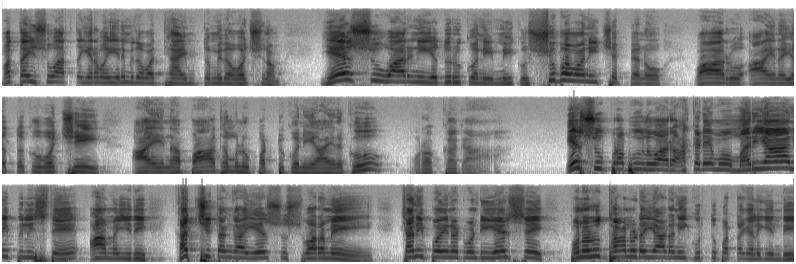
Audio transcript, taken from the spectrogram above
మతైసు వార్త ఇరవై ఎనిమిదవ అధ్యాయం తొమ్మిదవ వచనం. యేసు వారిని ఎదుర్కొని మీకు శుభమని చెప్పెను వారు ఆయన యొద్దకు వచ్చి ఆయన పాదములు పట్టుకొని ఆయనకు మొరొక్కగా. యేసు ప్రభువుల వారు అక్కడేమో మరియా అని పిలిస్తే ఆమె ఇది ఖచ్చితంగా యేసు స్వరమే. చనిపోయినటువంటి యేసే పునరుద్ధానుడయ్యాడని గుర్తుపట్టగలిగింది.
